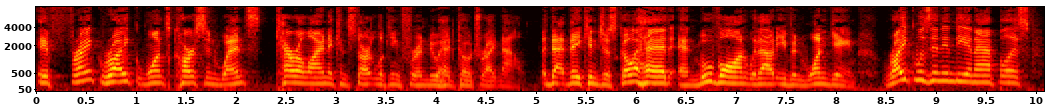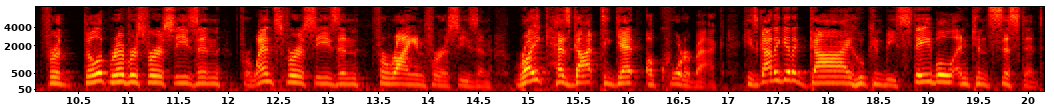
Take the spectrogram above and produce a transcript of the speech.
If Frank Reich wants Carson Wentz, Carolina can start looking for a new head coach right now that they can just go ahead and move on without even one game. Reich was in Indianapolis for Philip Rivers for a season, for Wentz for a season, for Ryan for a season. Reich has got to get a quarterback. He's got to get a guy who can be stable and consistent.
